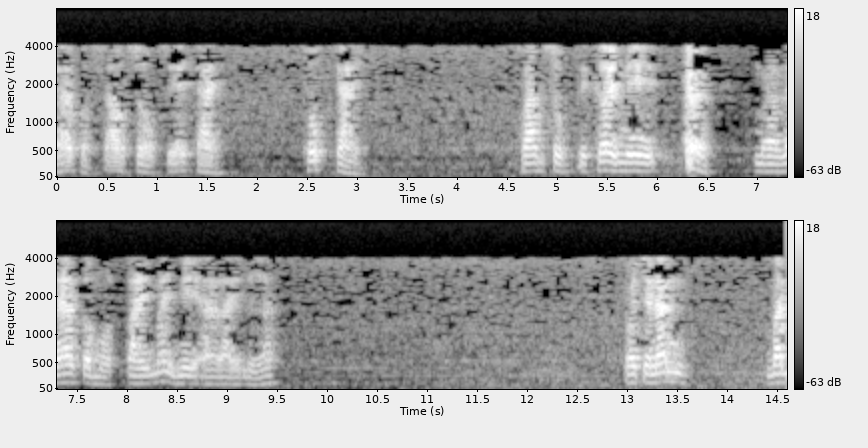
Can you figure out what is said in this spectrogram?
แล้วก็เศร้าโศกเสียใจ ทุกข์ใจ ความสุขที่เคยมี มาแล้วก็หมดไปไม่มีอะไรเหลือ เพราะฉะนั้นบัณ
